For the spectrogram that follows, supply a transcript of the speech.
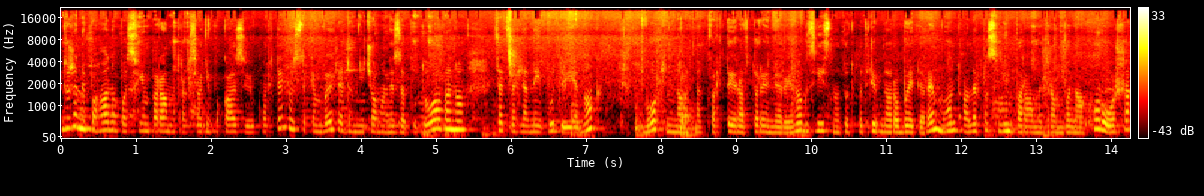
Дуже непогано по своїм параметрах. Сьогодні показую квартиру з таким виглядом, нічого не забудовано. Це цегляний будинок, двокімнатна квартира, вторинний ринок. Звісно, тут потрібно робити ремонт, але по своїм параметрам вона хороша.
